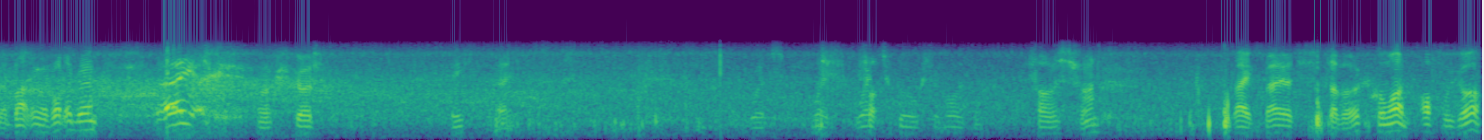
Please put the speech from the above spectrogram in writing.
The battle of Otterburn. Hey! Looks good. See? Hey. West, West, West School Survival. Forest fun. Right, right, let's, have a look. Come on, off we go.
